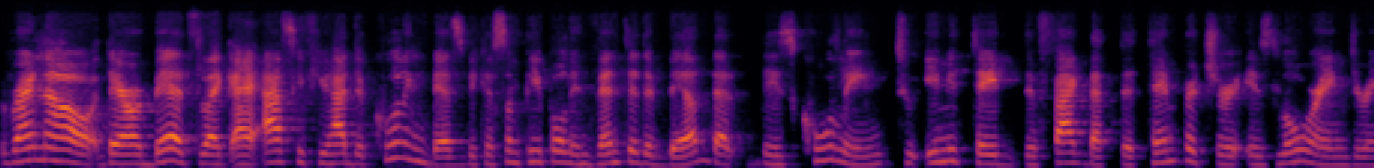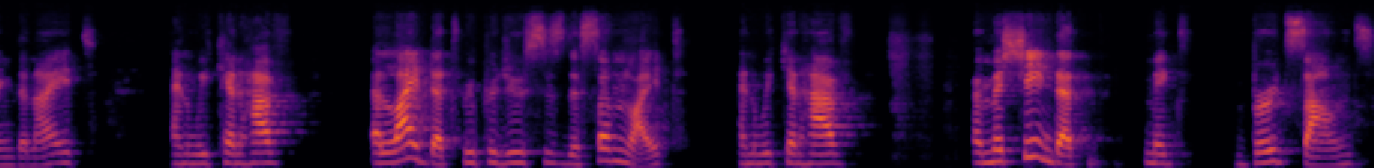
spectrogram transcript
right now there are beds. Like i asked if you had the cooling beds because some people invented a bed that is cooling to imitate the fact that the temperature is lowering during the night. And we can have a light that reproduces the sunlight. And we can have a machine that makes bird sounds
